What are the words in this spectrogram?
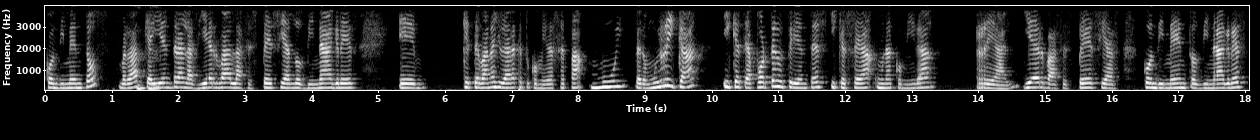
condimentos, ¿verdad? Que ahí entran las hierbas, las especias, los vinagres, eh, que te van a ayudar a que tu comida sepa muy, pero muy rica y que te aporte nutrientes y que sea una comida real. Hierbas, especias, condimentos, vinagres,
